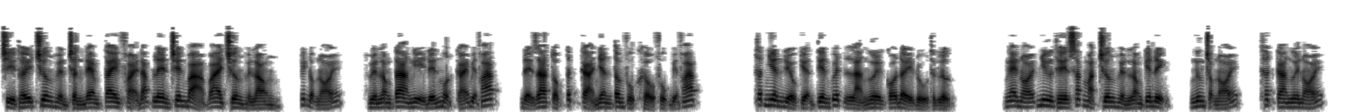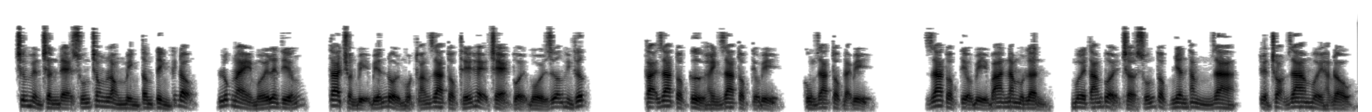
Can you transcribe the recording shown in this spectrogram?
chỉ thấy trương huyền trần đem tay phải đắp lên trên bả vai trương huyền long, kích động nói, huyền long ta nghĩ đến một cái biện pháp, để gia tộc tất cả nhân tâm phục khẩu phục biện pháp. Tất nhiên điều kiện tiên quyết là ngươi có đầy đủ thực lực. Nghe nói như thế sắc mặt trương huyền long kiên định, ngưng trọng nói, thất ca ngươi nói. Trương huyền trần đẻ xuống trong lòng mình tâm tình kích động, lúc này mới lên tiếng, ta chuẩn bị biến đổi một thoáng gia tộc thế hệ trẻ tuổi bồi dưỡng hình thức. Tại gia tộc cử hành gia tộc tiểu bỉ, cùng gia tộc đại bỉ. Gia tộc tiểu bỉ ba năm một lần, mười tám tuổi trở xuống tộc nhân tham gia, tuyển chọn ra mười hàng đầu,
